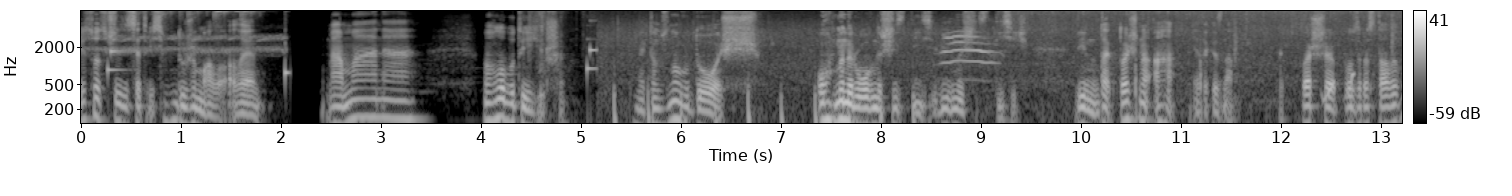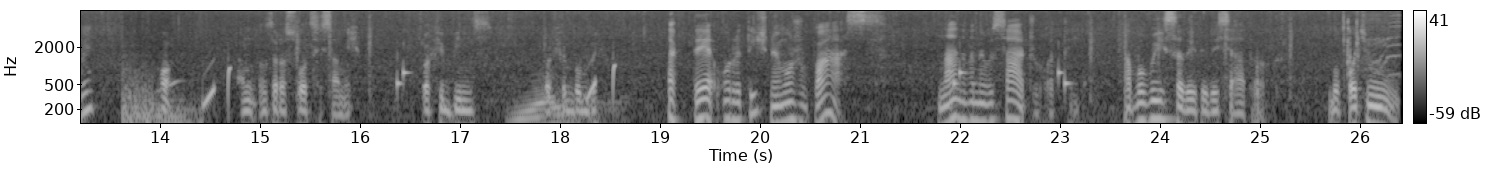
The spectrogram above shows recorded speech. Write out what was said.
568, дуже мало, але. Мамана. Могло бути і гірше. Як там знову дощ. О, в мене ровно 6 тисяч, рівно 6 тисяч. Рівно, так, точно. Ага, я так і знав. Так, перше позростали ви. О, там заросло цей самий. Кофі бінс. Кофі боби. Так, теоретично я можу вас наново не висаджувати. Або висадити десяток. Бо потім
